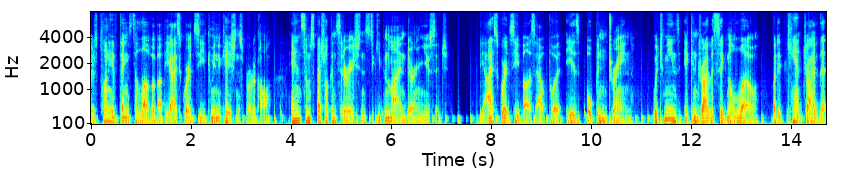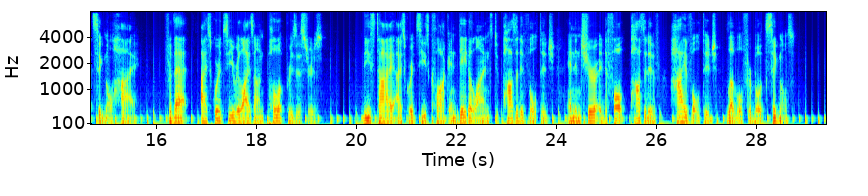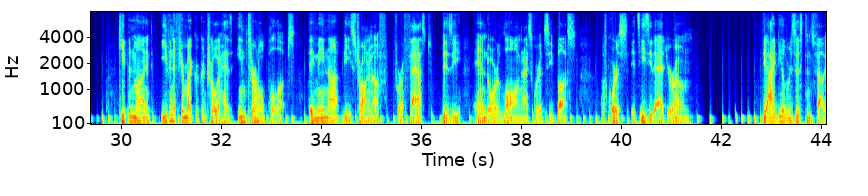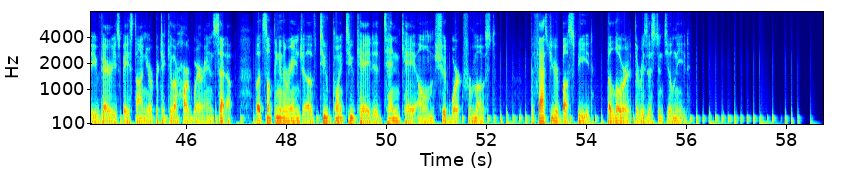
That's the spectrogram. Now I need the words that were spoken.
there's plenty of things to love about the I2C communications protocol, and some special considerations to keep in mind during usage. The I2C bus output is open drain, which means it can drive a signal low, but it can't drive that signal high. For that, I2C relies on pull-up resistors. These tie I2C's clock and data lines to positive voltage and ensure a default positive high voltage level for both signals. Keep in mind, even if your microcontroller has internal pull-ups, they may not be strong enough for a fast, busy, and or long I2C bus. Of course, it's easy to add your own. The ideal resistance value varies based on your particular hardware and setup, but something in the range of 2.2k to 10k ohm should work for most. The faster your bus speed, the lower the resistance you'll need.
